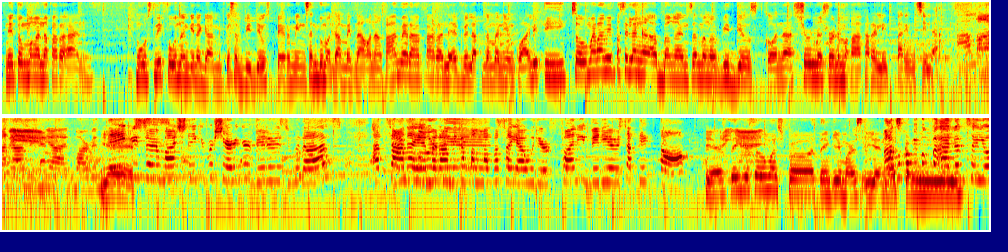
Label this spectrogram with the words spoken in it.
nitong mga nakaraan, mostly phone ang ginagamit ko sa videos pero minsan gumagamit na ako ng camera para level up naman yung quality. So marami pa silang aabangan sa mga videos ko na sure na sure na makaka-relate pa rin sila. Ah, mga namin yan, Marvin. Thank you Yes. so much. Thank you for sharing your videos with us. At sana marami ka pang mapasaya with your funny videos sa TikTok. Yes, thank you so much po. Thank you Mars Ian, Bago Mars kami Camille. magpaalam sa'yo,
